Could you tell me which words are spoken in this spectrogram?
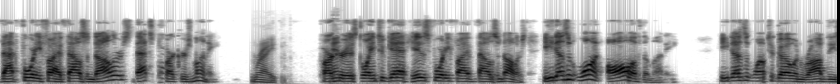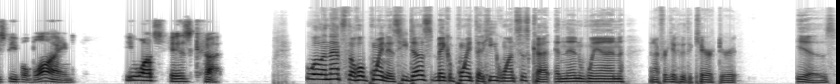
That $45,000, that's Parker's money. Right. Parker And- is going to get his $45,000. He doesn't want all of the money. He doesn't want to go and rob these people blind. He wants his cut. Well, and that's the whole point is he does make a point that he wants his cut, and then when and I forget who the character is,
